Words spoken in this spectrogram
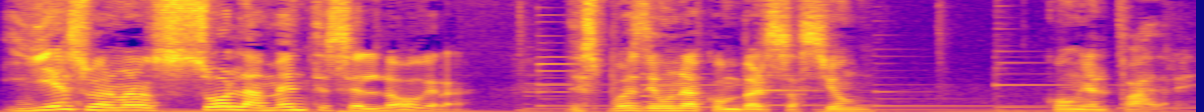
Y eso, hermanos, solamente se logra después de una conversación con el Padre.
